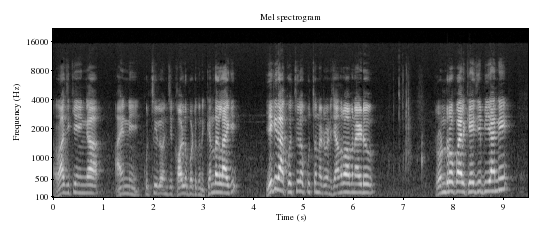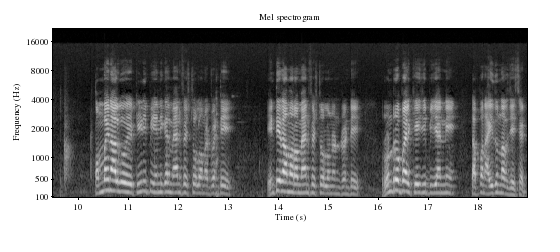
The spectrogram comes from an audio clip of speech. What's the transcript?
రాజకీయంగా ఆయన్ని కుర్చీలోంచి కాళ్ళు పట్టుకుని కిందకు లాగి ఎగిరి ఆ కుర్చీలో కూర్చున్నటువంటి చంద్రబాబు నాయుడు రెండు రూపాయల కేజీ బియ్యాన్ని తొంభై నాలుగు టీడీపీ ఎన్నికల మేనిఫెస్టోలో ఉన్నటువంటి ఎన్టీ రామారావు మేనిఫెస్టోలో ఉన్నటువంటి రెండు రూపాయల కేజీ బియ్యాన్ని తప్పని ఐదున్నర చేశాడు.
